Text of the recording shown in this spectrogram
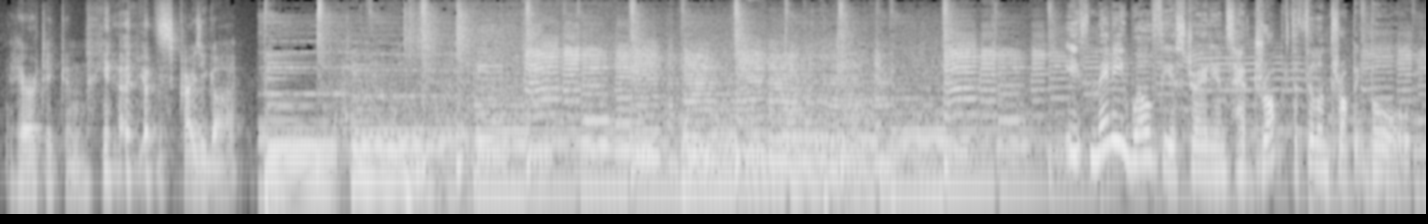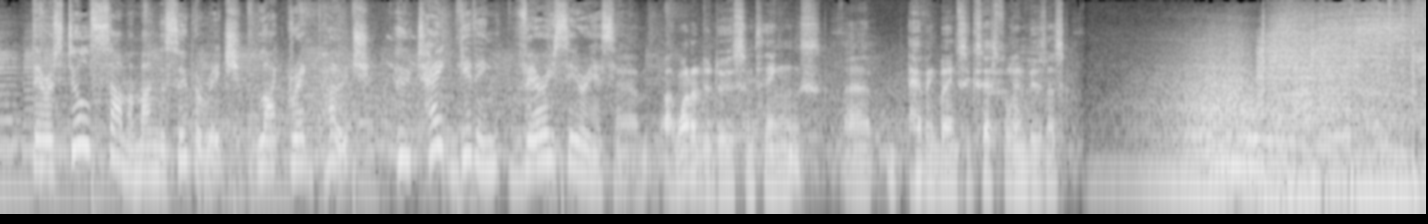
a heretic, and you know you're this crazy guy. If many wealthy Australians have dropped the philanthropic ball, there are still some among the super rich, like Greg Poche, who take giving very seriously. Um, I wanted to do some things, uh, having been successful in business.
